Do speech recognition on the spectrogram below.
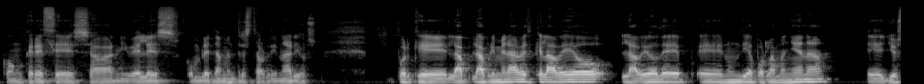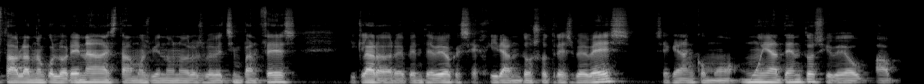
con creces a niveles completamente extraordinarios. Porque la, la, primera vez que la veo, la veo de, eh, en un día por la mañana. Eh, yo estaba hablando con Lorena, estábamos viendo uno de los bebés chimpancés y claro, de repente veo que se giran dos o tres bebés, se quedan como muy atentos y veo a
